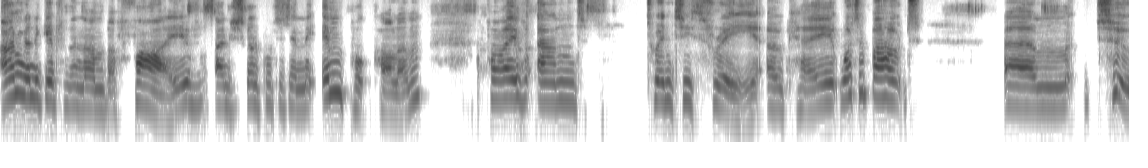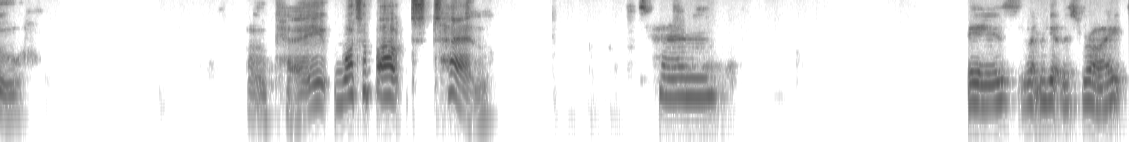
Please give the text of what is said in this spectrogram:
I'm going to give her the number five I'm just going to put it in the input column, five and 23. Okay, what about um, two? Okay, what about 10? 10 is, let me get this right,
